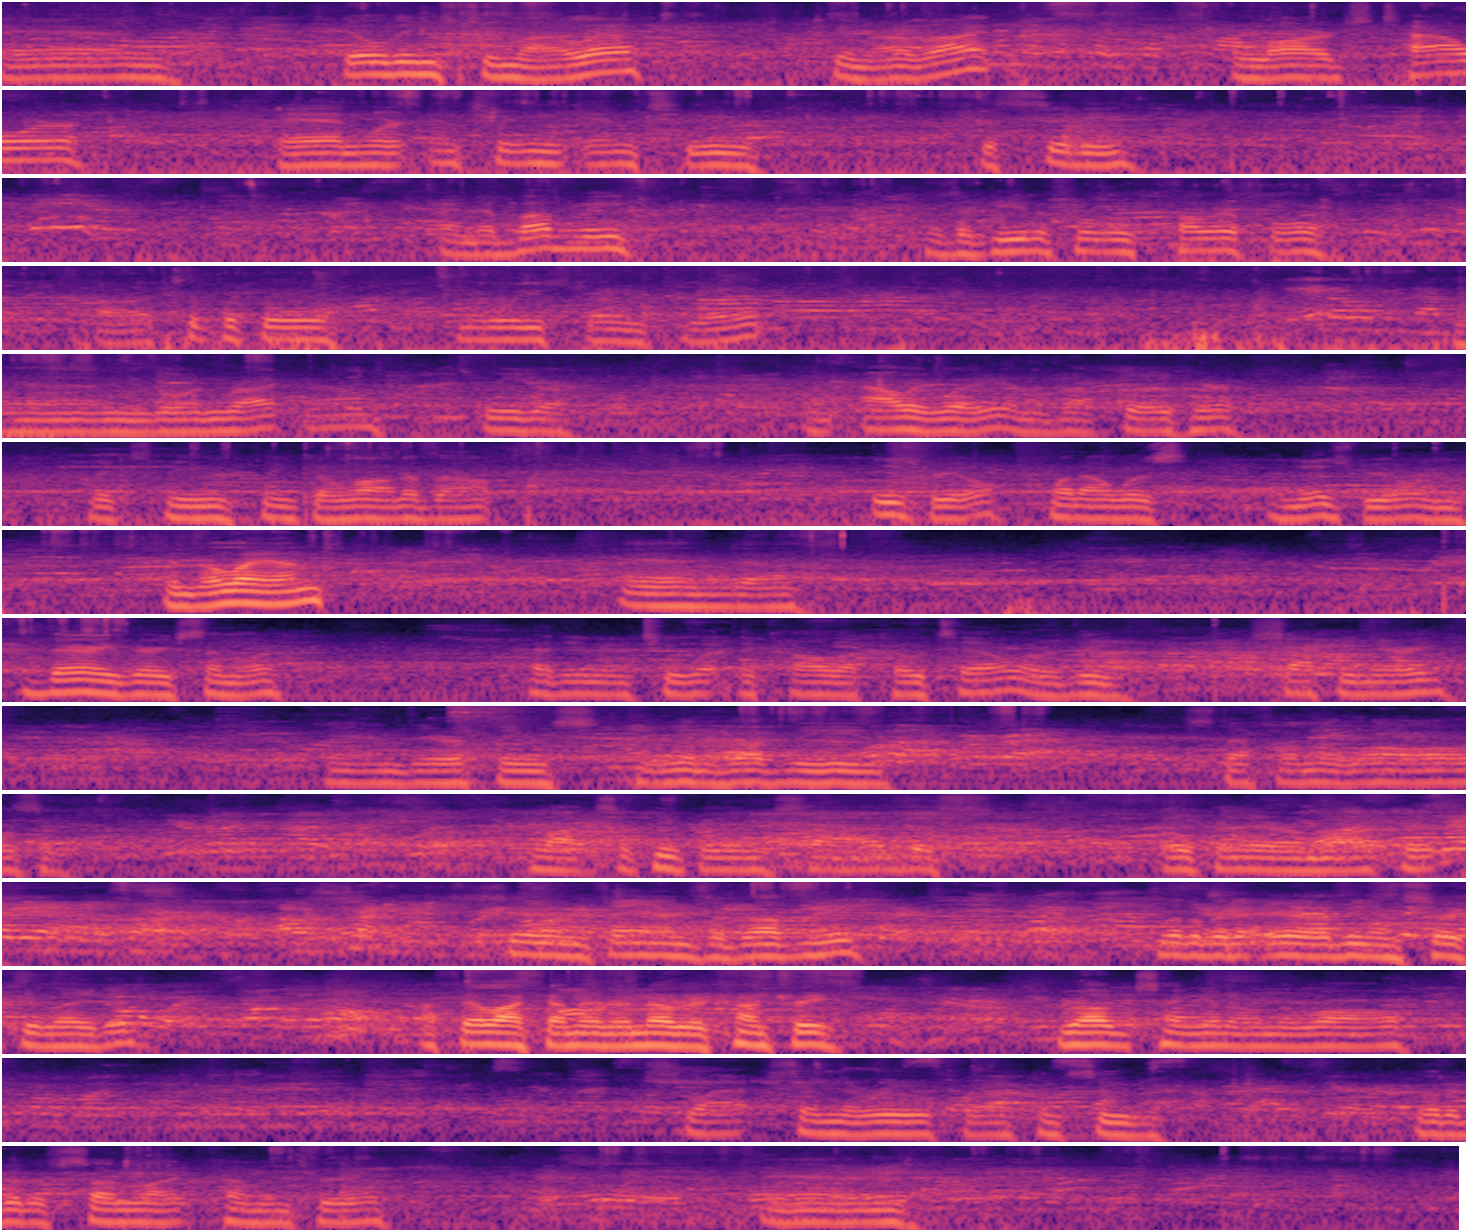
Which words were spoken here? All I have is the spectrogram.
And buildings to my left, to my right. A large tower and we're entering into the city. And above me is a beautiful, colorful, uh, typical Middle Eastern planet. And going right now through the an alleyway in the back way here makes me think a lot about Israel when I was in Israel and in the land. And uh, very, very similar. Heading into what they call a hotel or the shopping area. And there are things hanging above me and stuff on the walls and lots of people inside this open air market. Ceiling fans above me. A little bit of air being circulated. I feel like I'm in another country. Rugs hanging on the wall slats in the roof where I can see a little bit of sunlight coming through. And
